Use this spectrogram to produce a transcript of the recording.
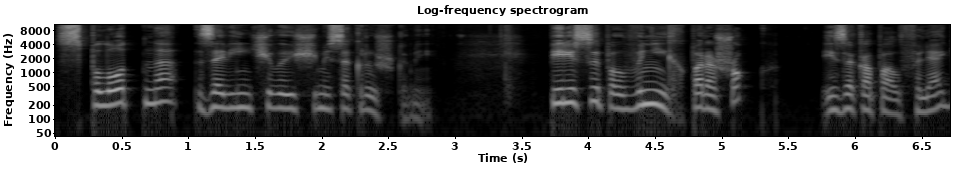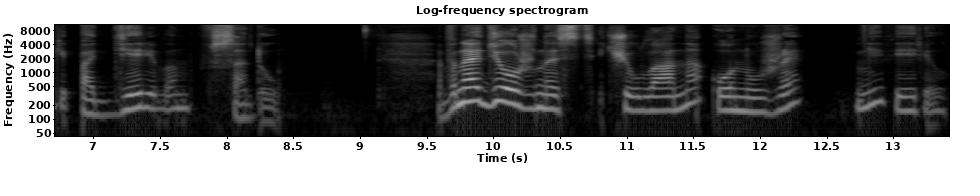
с плотно завинчивающимися крышками, пересыпал в них порошок и закопал фляги под деревом в саду. В надежность чулана он уже не верил.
